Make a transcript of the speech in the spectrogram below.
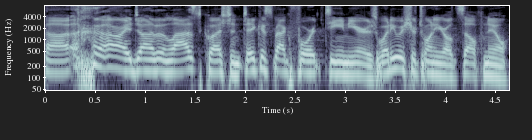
Uh, all right, Jonathan. Last question. Take us back 14 years. What do you wish your 20 year old self knew?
